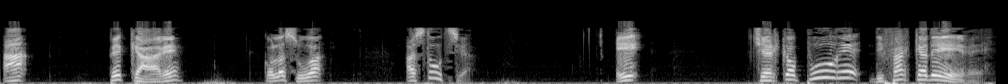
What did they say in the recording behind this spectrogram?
a peccare con la sua astuzia. E cercò pure di far cadere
